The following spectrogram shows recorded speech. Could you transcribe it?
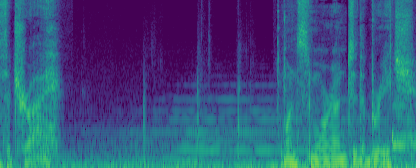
worth a try. Once more unto the breach.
